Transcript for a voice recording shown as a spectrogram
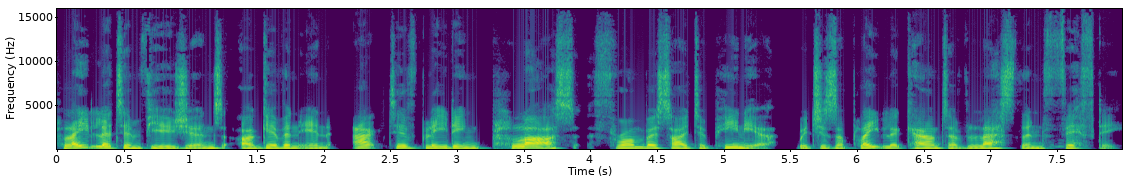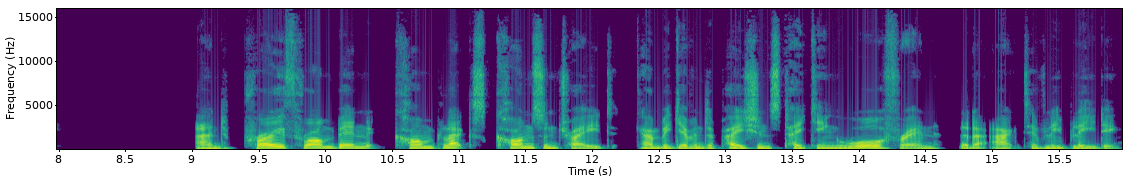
Platelet infusions are given in active bleeding plus thrombocytopenia, which is a platelet count of less than 50. And prothrombin complex concentrate can be given to patients taking warfarin that are actively bleeding.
